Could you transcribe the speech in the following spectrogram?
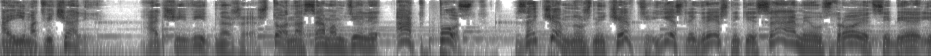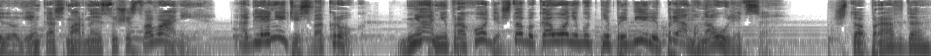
А им отвечали. Очевидно же, что на самом деле ад пуст. Зачем нужны черти, если грешники сами устроят себе и другим кошмарное существование? Оглянитесь вокруг. Дня не проходит, чтобы кого-нибудь не прибили прямо на улице. Что правда,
